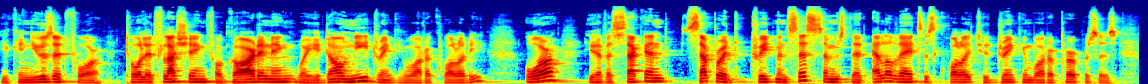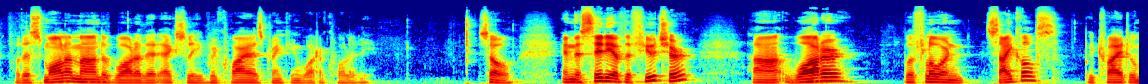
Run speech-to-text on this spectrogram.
You can use it for toilet flushing, for gardening, where you don't need drinking water quality, or you have a second separate treatment systems that elevates this quality to drinking water purposes the small amount of water that actually requires drinking water quality. So, in the city of the future, uh, water will flow in cycles. We try to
